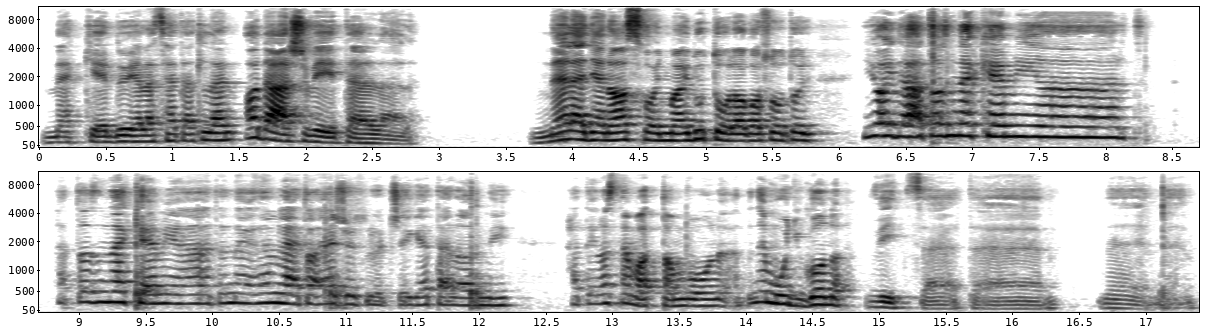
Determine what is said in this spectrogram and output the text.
Megkérdőjelezhetetlen adásvétellel. Ne legyen az, hogy majd utólag azt mondod, hogy jaj, de hát az nekem járt. Hát az nekem járt, ne, nem lehet a elsőszülöttséget eladni. Hát én azt nem adtam volna, hát nem úgy gondol, vicceltem. Nem, nem.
